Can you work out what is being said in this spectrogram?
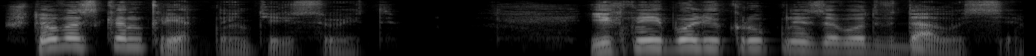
Что вас конкретно интересует? Их наиболее крупный завод в Далласе.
